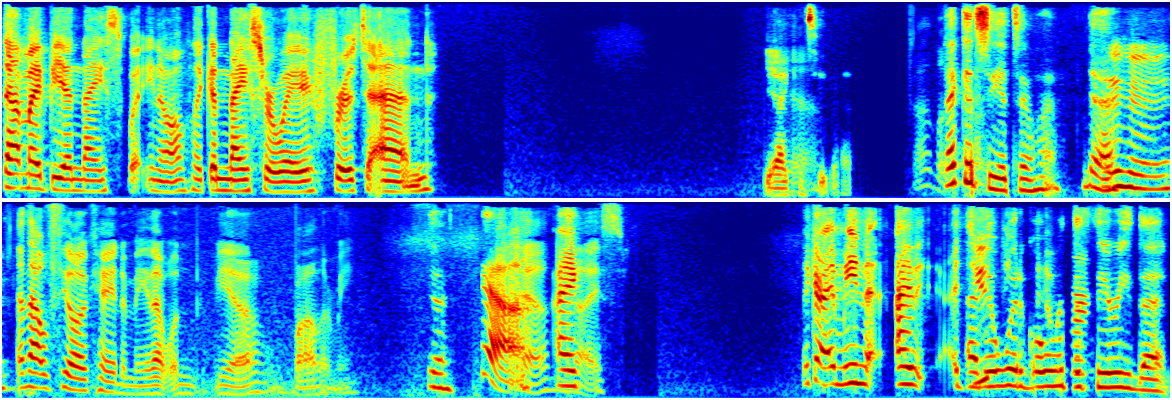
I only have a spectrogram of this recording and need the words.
that might be a nice way you know like a nicer way for it to end Yeah, I Yeah. can see that. like I could that. see it too, huh? Yeah. hmm And that would feel okay to me. That wouldn't, yeah, bother me. yeah, Yeah, that'd I nice. like I mean I, I do And it would go with the we're- theory that.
